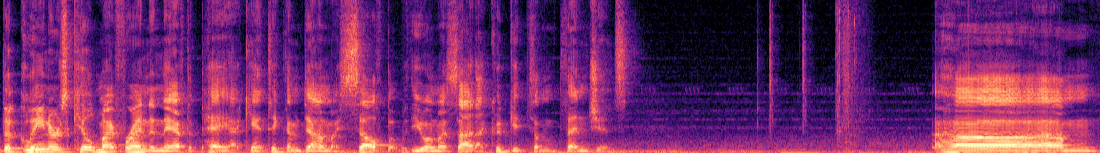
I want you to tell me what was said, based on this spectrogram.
The Gleaners killed my friend and they have to pay. I can't take them down myself, but with you on my side, I could get some vengeance. Um...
